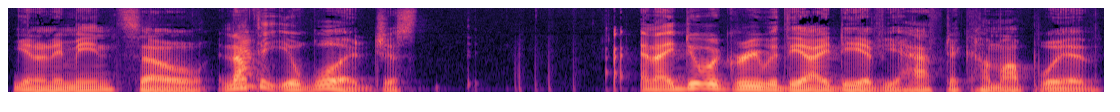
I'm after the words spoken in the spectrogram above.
you know what I mean. So not that you would just, and I do agree with the idea of you have to come up with.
